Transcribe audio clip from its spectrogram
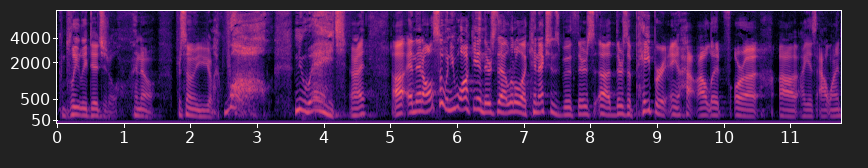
completely digital. I know. For some of you, you're like, whoa, new age. All right. Uh, and then also, when you walk in, there's that little uh, connections booth. There's uh, there's a paper outlet or a uh, I guess outline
